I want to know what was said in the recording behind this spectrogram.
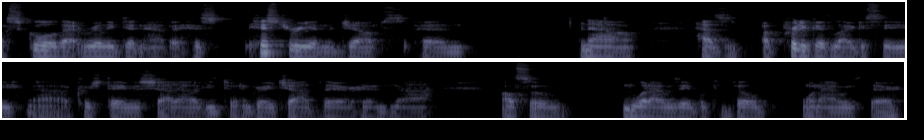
a school that really didn't have a his, history in the jumps, and now has a pretty good legacy. Uh, Coach Davis, shout out, he's doing a great job there, and uh, also what I was able to build when I was there.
